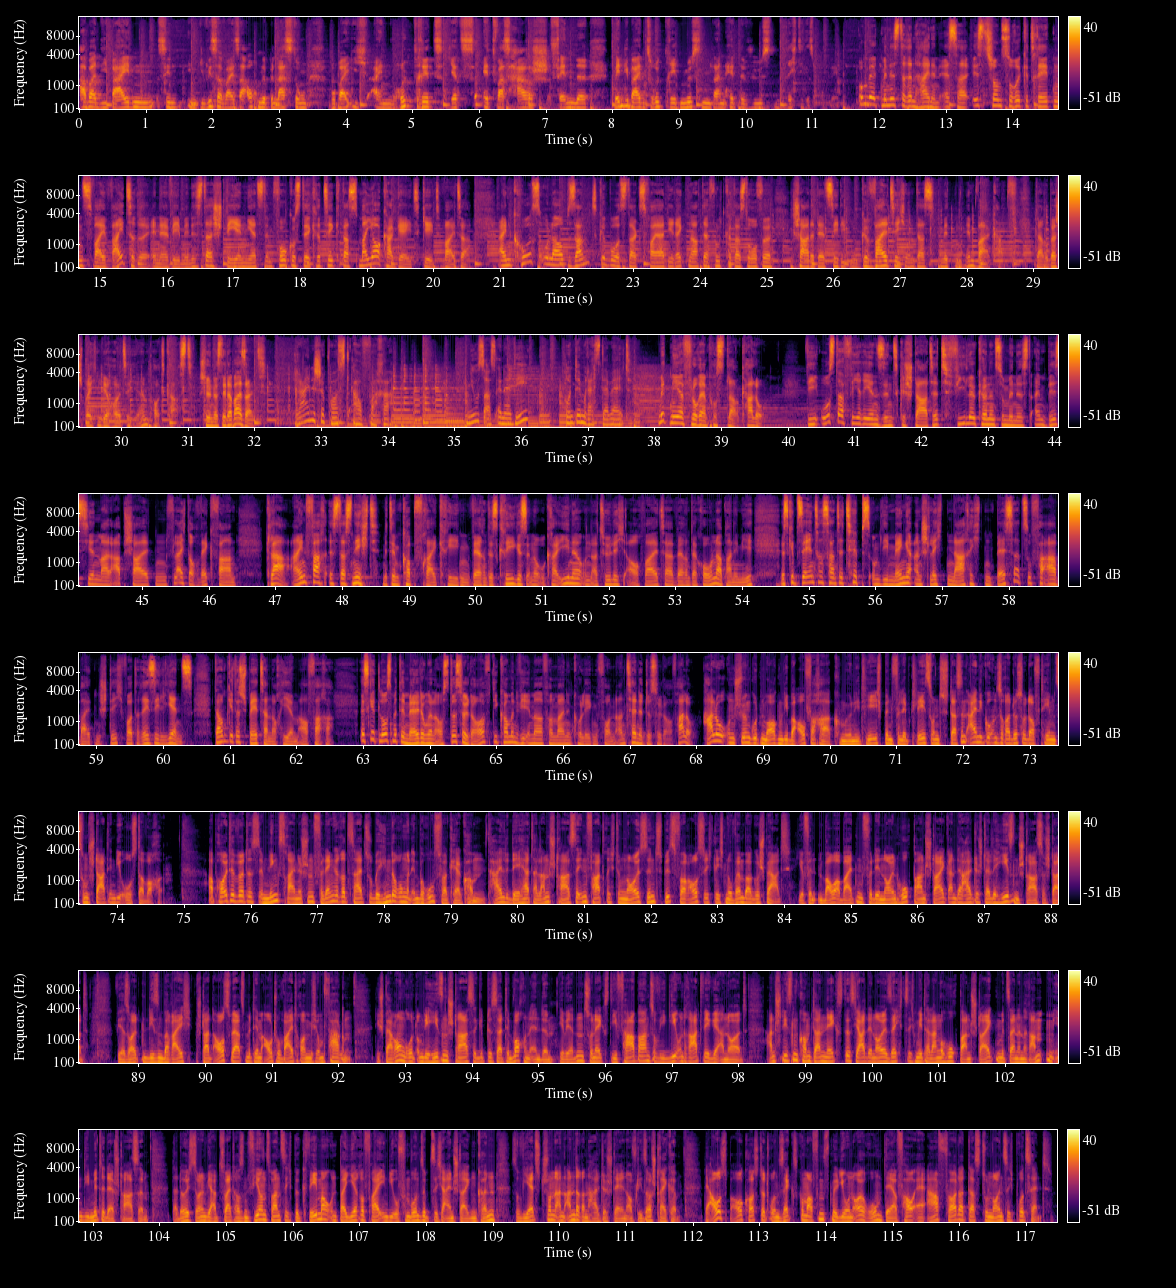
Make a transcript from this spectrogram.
aber die beiden sind in gewisser Weise auch eine Belastung, wobei ich einen Rücktritt jetzt etwas harsch fände. Wenn die beiden zurücktreten müssen, dann hätte Wüst ein richtiges Problem. Umweltministerin Heinen Esser ist schon zurückgetreten. Zwei weitere NRW-Minister stehen jetzt im Fokus der Kritik. Das Mallorca-Gate geht weiter. Ein Kursurlaub samt Geburtstagsfeier direkt nach der Flutkatastrophe schadet der CDU gewaltig und das mitten im Wahlkampf. Darüber sprechen wir heute hier im Podcast. Schön, dass ihr dabei seid. Rheinische Post Aufwacher. News aus NRW und dem Rest der Welt. Mit mir Florian Pustlauk. Hallo. Die Osterferien sind gestartet. Viele können zumindest ein bisschen mal abschalten, vielleicht auch wegfahren. Klar, einfach ist das nicht mit dem Kopf frei kriegen während des Krieges in der Ukraine und natürlich auch weiter während der Corona-Pandemie. Es gibt sehr interessante Tipps, um die Menge an schlechten Nachrichten besser zu verarbeiten. Stichwort Resilienz. Darum geht es später noch hier im Aufwacher. Es geht los mit den Meldungen aus Düsseldorf. Die kommen wie immer von meinen Kollegen von Antenne Düsseldorf. Hallo. Hallo und schönen guten Morgen, liebe Aufwacher-Community. Ich bin Philipp Klees und das sind einige unserer Düsseldorf-Themen zum Start in die Osterwoche. Ab heute wird es im Linksrheinischen für längere Zeit zu Behinderungen im Berufsverkehr kommen. Teile der Hertha Landstraße in Fahrtrichtung Neuss sind bis voraussichtlich November gesperrt. Hier finden Bauarbeiten für den neuen Hochbahnsteig an der Haltestelle Hesenstraße statt. Wir sollten diesen Bereich stadtauswärts mit dem Auto weiträumig umfahren. Die Sperrung rund um die Hesenstraße gibt es seit dem Wochenende. Hier werden zunächst die Fahrbahn sowie Geh- und Radwege erneuert. Anschließend kommt dann nächstes Jahr der neue 60 Meter lange Hochbahnsteig mit seinen Rampen in die Mitte der Straße. Dadurch sollen wir ab 2000 2024 bequemer und barrierefrei in die U75 einsteigen können, so wie jetzt schon an anderen Haltestellen auf dieser Strecke. Der Ausbau kostet rund 6,5 Millionen Euro. Der VRR fördert das zu 90 Prozent.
